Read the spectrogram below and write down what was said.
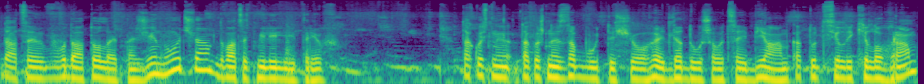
Да, це вода туалетна жіноча, 20 мл. Також не, також не забудьте, що гель для душа оцей Біанка, тут цілий кілограм,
